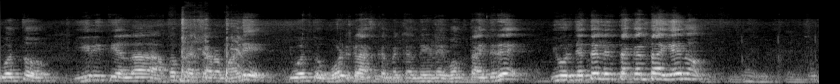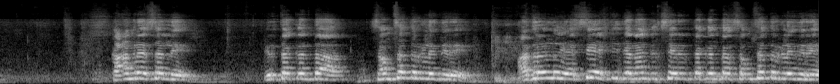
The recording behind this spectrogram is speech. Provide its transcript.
ಇವತ್ತು ಈ ರೀತಿ ಎಲ್ಲ ಅಪಪ್ರಚಾರ ಮಾಡಿ, ಇವತ್ತು ವೋಟ್ ಹಾಸ್ಕೊಬೇಕಂತ ಹೇಳಿ ಹೋಗ್ತಾ ಇದ್ದೀರಿ. ಇವ್ರ ಜೊತೆಲಿ ಇರ್ತಕ್ಕಂಥ ಏನು? ಕಾಂಗ್ರೆಸ್ ಅಲ್ಲಿ ಇರ್ತಕ್ಕಂಥ ಸಂಸದರುಗಳಿದ್ದೀರಿ. ಅದರಲ್ಲೂ ಎಸ್ ಸಿ, ಎಸ್ ಟಿ ಜನಾಂಗಕ್ಕೆ ಸೇರಿರ್ತಕ್ಕಂಥ ಸಂಸದರುಗಳಿದ್ದೀರಿ.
